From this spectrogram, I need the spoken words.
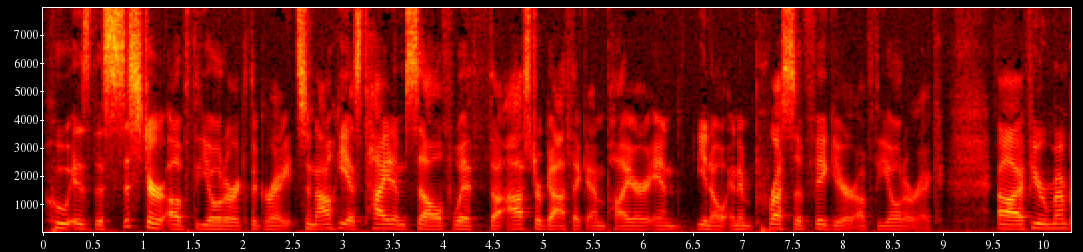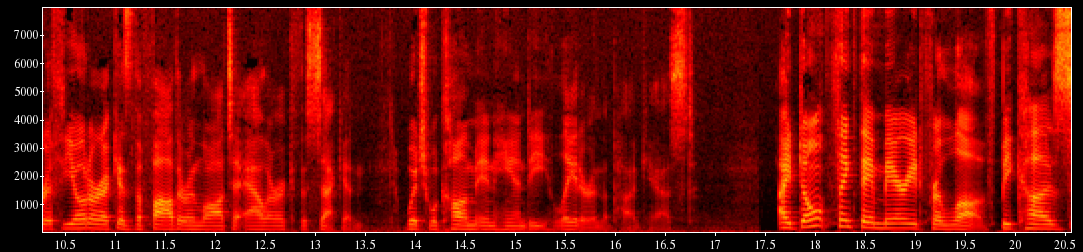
who is the sister of Theodoric the Great. So now he has tied himself with the Ostrogothic Empire and, you know, an impressive figure of Theodoric. Uh, if you remember, Theodoric is the father in law to Alaric II, which will come in handy later in the podcast. I don't think they married for love because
